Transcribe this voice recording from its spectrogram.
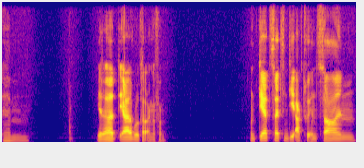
Ähm. Ja, da, ja, da wurde gerade angefangen. Und derzeit sind die aktuellen Zahlen.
